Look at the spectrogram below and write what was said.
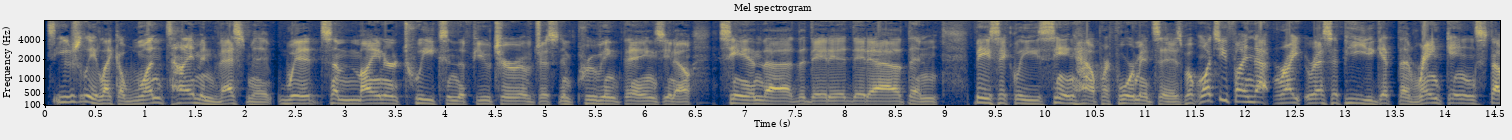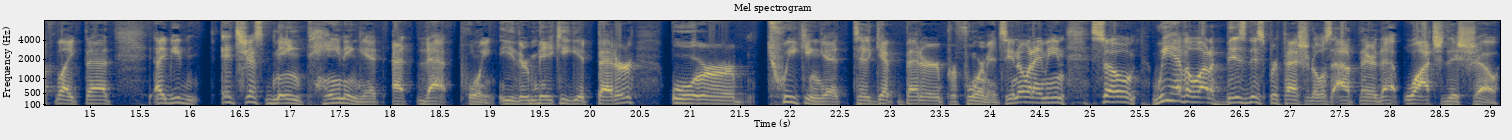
it's usually like a one time investment with some minor tweaks in the future of just improving things, you know, seeing the, the data, data out, and basically seeing how performance is. But once you find that right recipe, you get the ranking, stuff like that. I mean, it's just maintaining it at that point, either making it better or tweaking it to get better performance. You know what I mean? So we have a lot of business professionals out there that watch this show.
